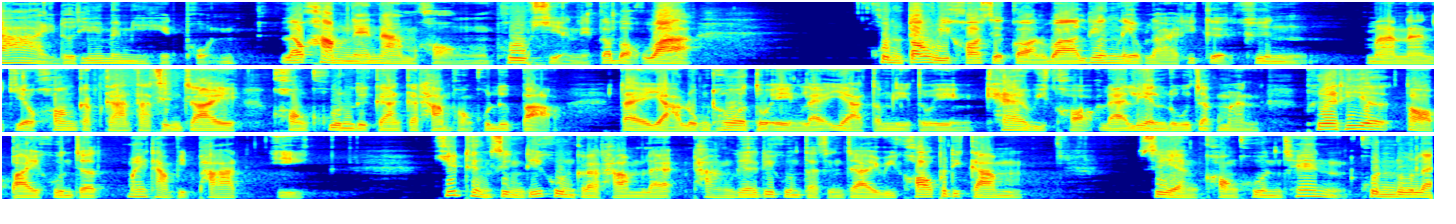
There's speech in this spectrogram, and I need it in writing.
ได้โดยที่ไม่มีเหตุผล แล้วคำแนะนำของผู้เขียนเนี่ยก็บอกว่า คุณต้องวิเคราะห์เสียก่อนว่าเรื่องเลวร้ายที่เกิดขึ้น มานั้นเกี่ยวข้องกับการตัดสินใจของคุณหรือการกระทำของคุณหรือเปล่า แต่อย่าลงโทษตัวเอง และอย่าตำหนิตัวเอง แค่วิเคราะห์และเรียนรู้จากมัน เพื่อที่จะต่อไปคุณจะไม่ทำผิดพลาดอีก คิดถึงสิ่งที่คุณกระทำและทางเลือกที่คุณตัดสินใจ วิเคราะห์พฤติกรรม เสี่ยงของคุณ เช่น คุณดูแล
